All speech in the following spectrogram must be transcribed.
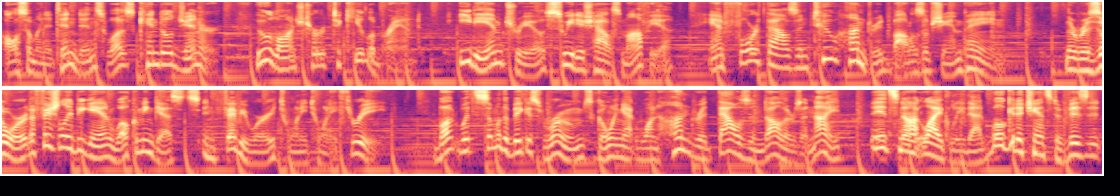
Also in attendance was Kendall Jenner, who launched her tequila brand, EDM trio Swedish House Mafia, and 4,200 bottles of champagne. The resort officially began welcoming guests in February 2023. But with some of the biggest rooms going at $100,000 a night, it's not likely that we'll get a chance to visit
